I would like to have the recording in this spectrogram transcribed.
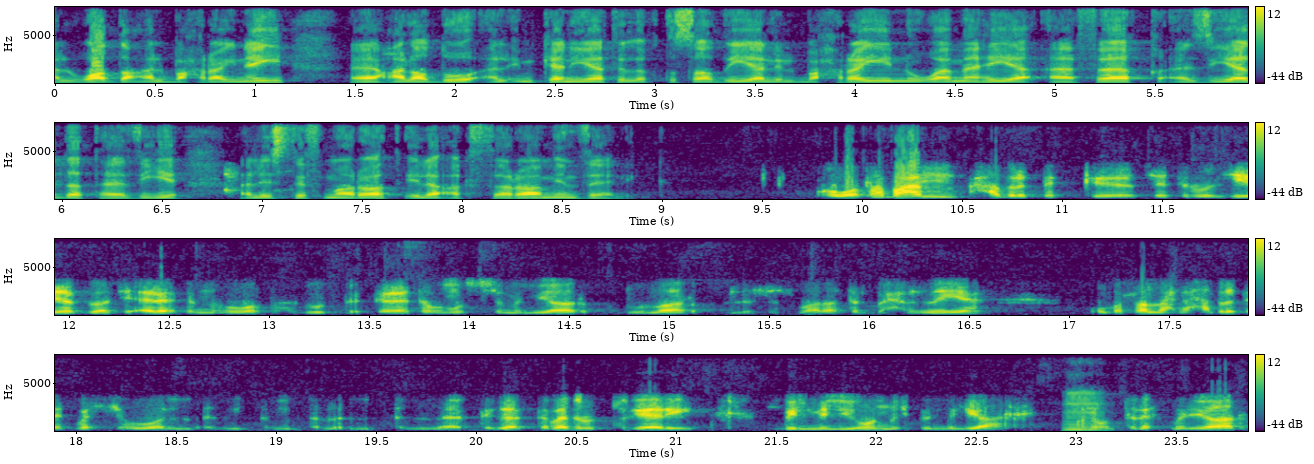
الوضع البحريني على ضوء الإمكانيات الاقتصادية للبحرين؟ وما هي آفاق زيادة هذه الاستثمارات إلى أكثر من ذلك؟ هو طبعا حضرتك سيادة الوزير دلوقتي قالت إن هو في حدود 3.5 مليار دولار للاستثمارات البحرينية. وبصلح لحضرتك بس هو التبادل التجاري بالمليون مش بالمليار. أنا قلت لك مليار.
